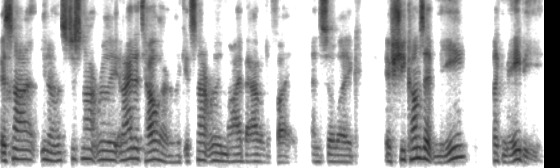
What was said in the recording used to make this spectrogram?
it's not, you know, it's just not really. And I had to tell her, like, it's not really my battle to fight. And so, like, if she comes at me, like, maybe,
